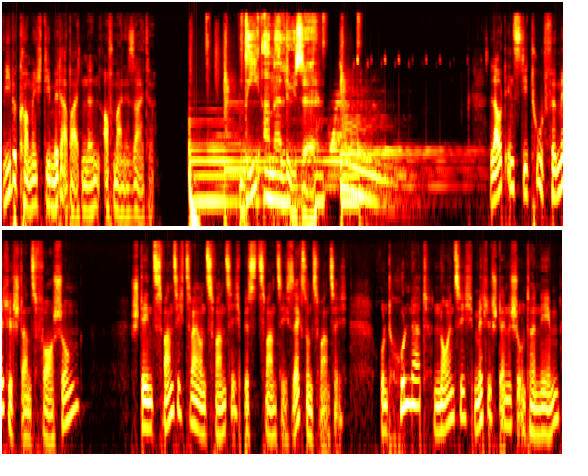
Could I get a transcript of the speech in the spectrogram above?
Wie bekomme ich die Mitarbeitenden auf meine Seite? Analyse. Laut Institut für Mittelstandsforschung stehen 2022 bis 2026 rund 190 mittelständische Unternehmen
